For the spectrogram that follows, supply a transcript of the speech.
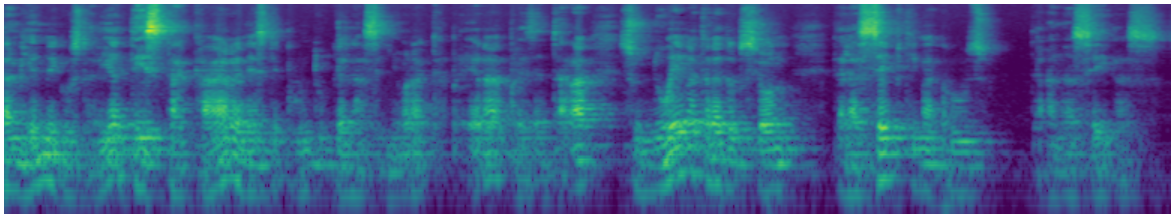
también me gustaría destacar en este punto que la señora Cabrera presentará su nueva traducción de la séptima cruz de Ana Segas.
